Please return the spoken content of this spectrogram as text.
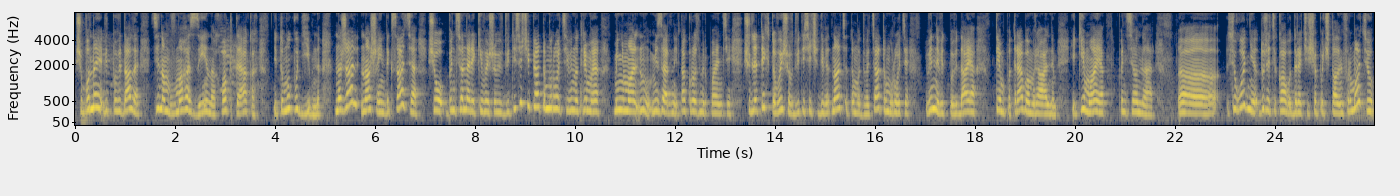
щоб вони відповідали цінам в магазинах, в аптеках і тому подібне. На жаль, наша індексація, що пенсіонер, який вийшов і в 2005 році, він отримує мінімальний, ну, мізерний так, розмір пенсії. Що для тих, хто вийшов в 2019-2020 році, він не відповідає тим потребам реальним, які має пенсіонер. Е, сьогодні дуже цікаво, до речі, ще почитала інформацію,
